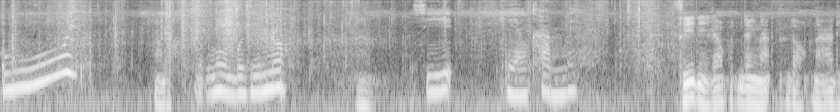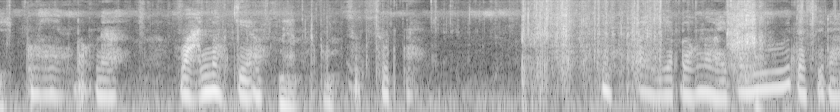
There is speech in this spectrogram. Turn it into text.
โอ้ยแบบแนมบ่เห็นเนาะสีแดงคำเลยสีนี่แล้วมันยังนะดอกหนาดีนี่ดอกนาหวานเนาะเกียงแม่นครับผมสุดๆนี่นี่ไปเห ยียบดอกหน่อยเพื้แต่เสิได้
